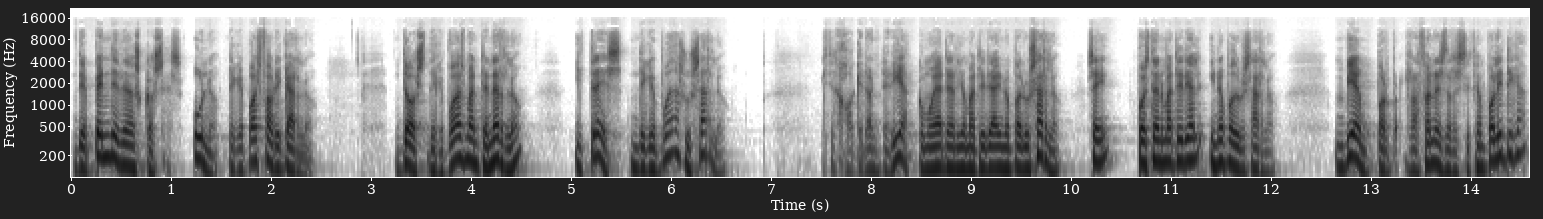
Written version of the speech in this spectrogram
depende de dos cosas. Uno, de que puedas fabricarlo. Dos, de que puedas mantenerlo. Y tres, de que puedas usarlo. Dices, joder, qué tontería. ¿Cómo voy a tener yo material y no poder usarlo? Sí, puedes tener material y no poder usarlo. Bien por razones de restricción política,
